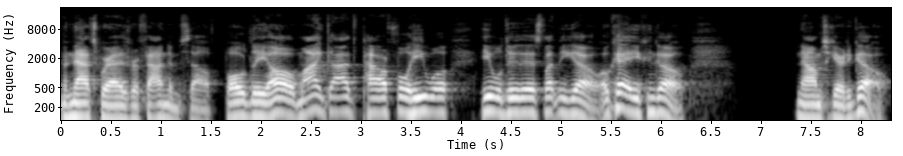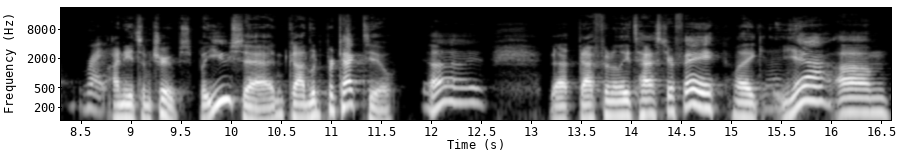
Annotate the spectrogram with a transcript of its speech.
And that's where Ezra found himself boldly. Oh, my God's powerful. He will, he will do this. Let me go. Okay, you can go. Now I'm scared to go. right. I need some troops. But you said God would protect you. Uh, that definitely tests your faith. Like, yeah, um,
